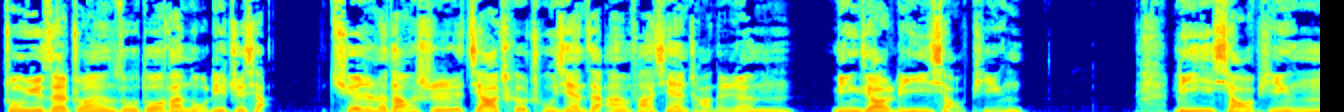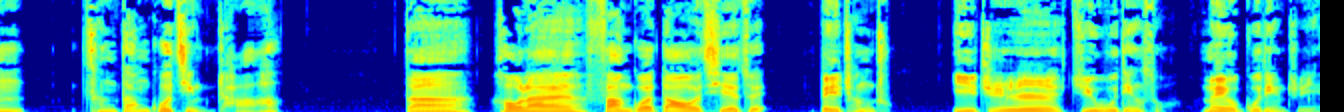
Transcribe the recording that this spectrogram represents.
终于在专案组多番努力之下，确认了当时驾车出现在案发现场的人名叫李小平。李小平曾当过警察，但后来犯过盗窃罪被惩处，一直居无定所，没有固定职业。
